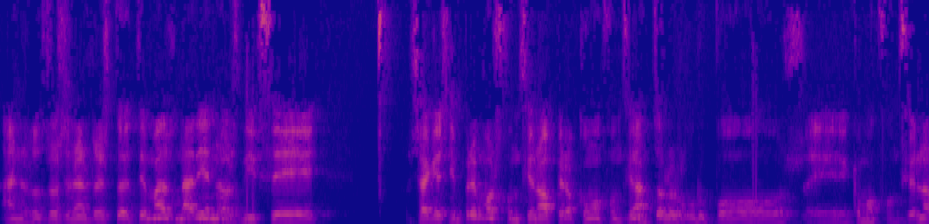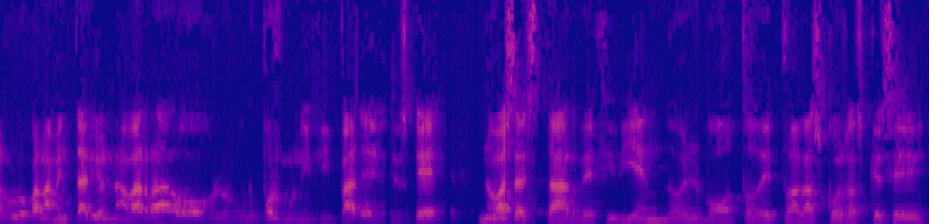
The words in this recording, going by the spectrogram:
a nosotros en el resto de temas nadie nos dice o sea que siempre hemos funcionado, pero como funcionan todos los grupos, eh, como funciona el grupo parlamentario en Navarra o los grupos municipales. Es que no vas a estar decidiendo el voto de todas las cosas que se,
